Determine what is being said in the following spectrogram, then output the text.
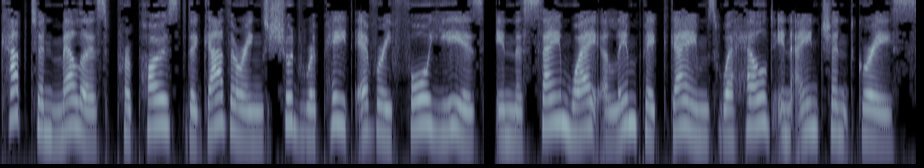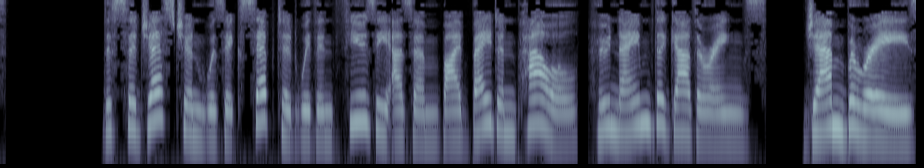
Captain Melas proposed the gatherings should repeat every four years, in the same way Olympic Games were held in ancient Greece. The suggestion was accepted with enthusiasm by Baden-Powell, who named the gatherings, "'Jamborees".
